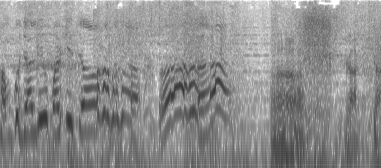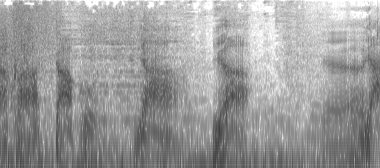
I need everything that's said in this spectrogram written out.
हमको जल्दी ऊपर खींचो रट्टा का डाकू या या या।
